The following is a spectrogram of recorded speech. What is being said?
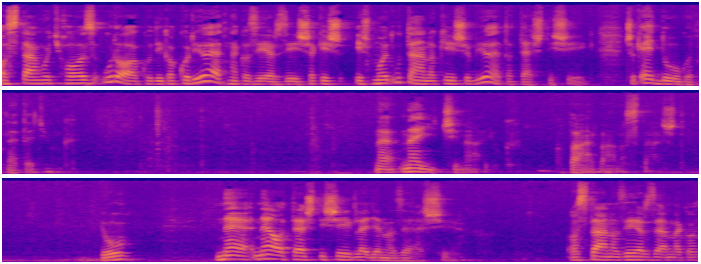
aztán, hogyha az uralkodik, akkor jöhetnek az érzések, és, és majd utána később jöhet a testiség. Csak egy dolgot ne tegyünk. Ne, ne így csináljuk a párválasztást. Jó? Ne, ne a testiség legyen az első. Aztán az érzelmek a,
